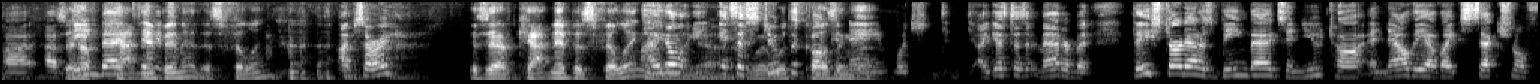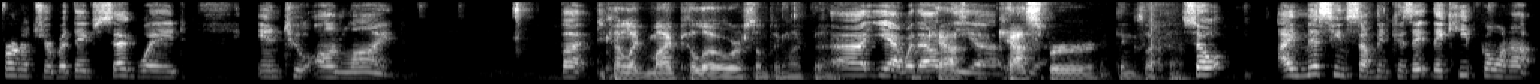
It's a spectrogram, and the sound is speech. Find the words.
uh, a Does it have beanbag thing. catnip in it as filling? I'm sorry. Does it have catnip as filling? I don't. mean, uh, it's a stupid what's fucking causing the- name, which I guess doesn't matter. But they start out as beanbags in Utah, and now they have like sectional furniture, but they've segued into online. But kind of like MyPillow or something like that. uh, yeah, without Cas- the uh, Casper, things like that. So I'm missing something because they, they keep going up.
